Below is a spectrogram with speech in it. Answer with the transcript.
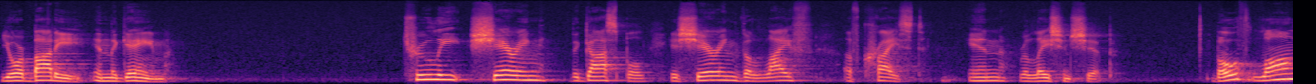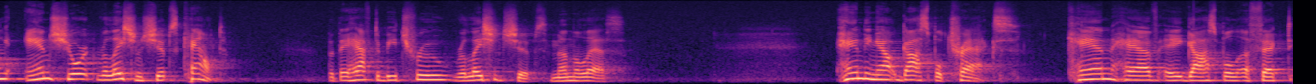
your body in the game. Truly sharing the gospel is sharing the life of Christ in relationship. Both long and short relationships count, but they have to be true relationships nonetheless. Handing out gospel tracts can have a gospel effect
